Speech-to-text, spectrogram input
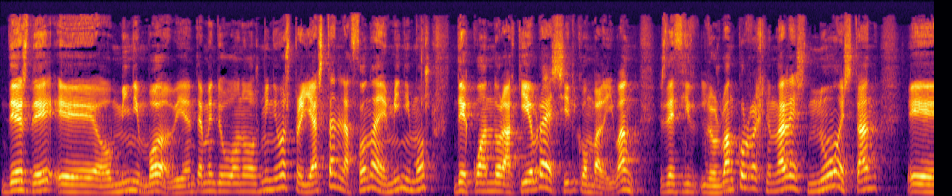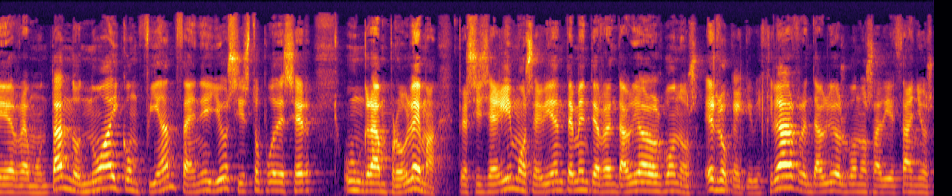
desde, eh, o mínimo, bueno, evidentemente hubo nuevos mínimos, pero ya está en la zona de mínimos de cuando la quiebra de Silicon Valley Bank. Es decir, los bancos regionales no están eh, remontando, no hay confianza en ellos y esto puede ser un gran problema. Pero si seguimos, evidentemente, rentabilidad de los bonos es lo que hay que vigilar, rentabilidad de los bonos a 10 años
